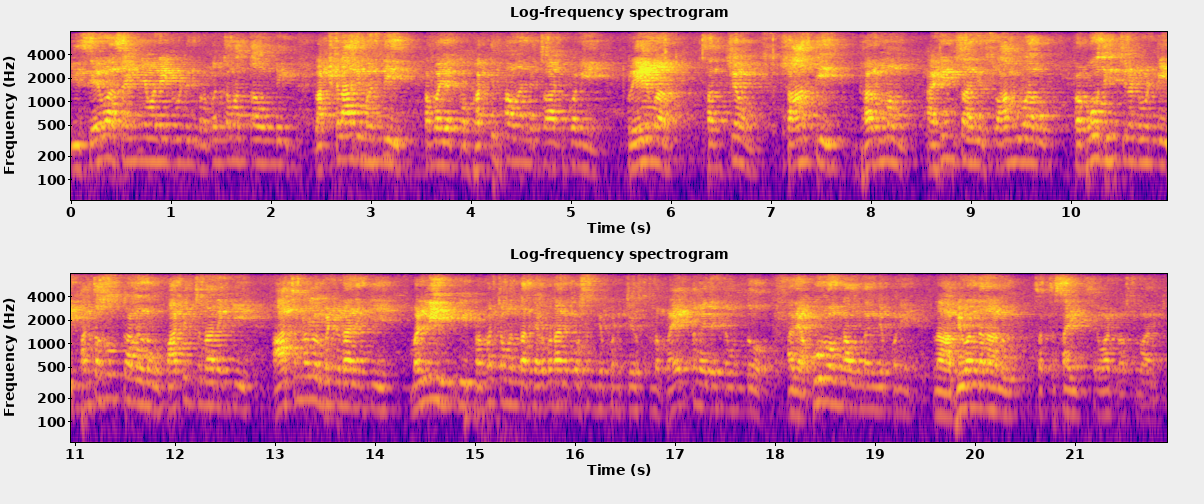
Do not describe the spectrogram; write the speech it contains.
ఈ సేవా సైన్యం అనేటువంటిది ప్రపంచమంతా ఉండి లక్షలాది మంది తమ యొక్క భక్తిభావాన్ని చాటుకొని ప్రేమ సత్యం శాంతి ధర్మం అహింస అని స్వామివారు ప్రబోధించినటువంటి పంచసూత్రాలను పాటించడానికి ఆచరణలో పెట్టడానికి మళ్ళీ ఈ ప్రపంచం అంతా తెలపడానికి కోసం చెప్పని చేస్తున్న ప్రయత్నం ఏదైతే ఉందో అది అపూర్వంగా ఉందని చెప్పని నా అభివందనాలు సత్యసాయి సేవా ట్రస్ట్ వారికి.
